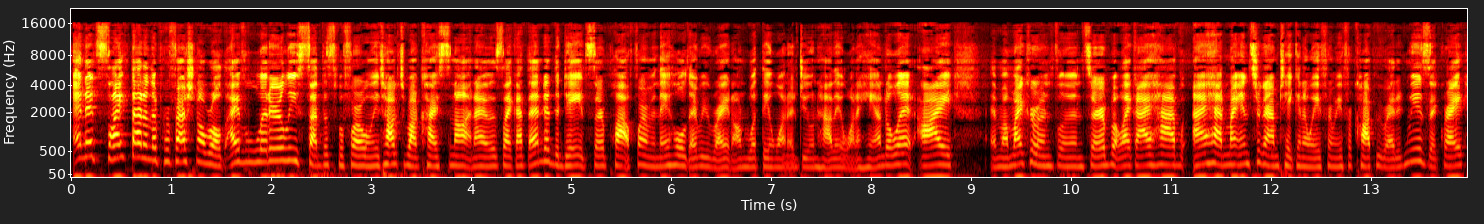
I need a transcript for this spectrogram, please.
And it's like that in the professional world. I've literally said this before when we talked about kai Cenat, and i was like at the end of the day it's their platform and they hold every right on what they want to do and how they want to handle it. I am a micro influencer but like i have i had my instagram taken away from me for copyrighted music right?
